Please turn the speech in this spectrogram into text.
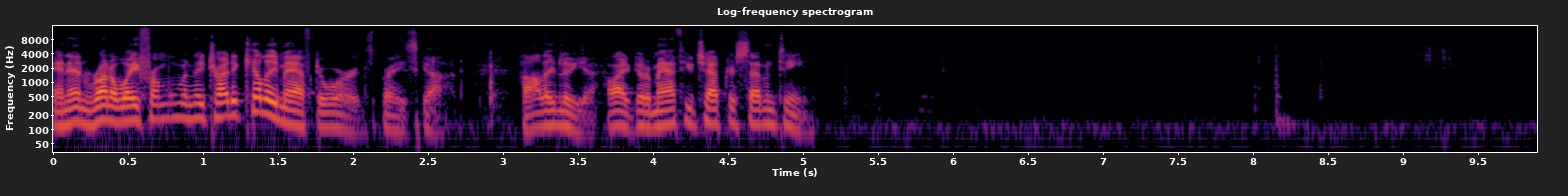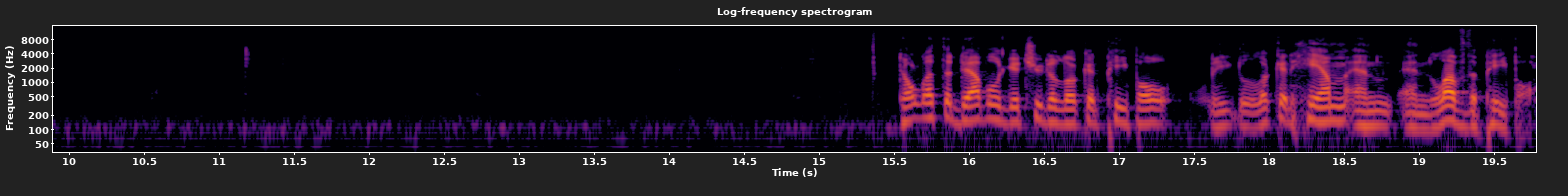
and then run away from them when they try to kill him afterwards. Praise God. Hallelujah. All right, go to Matthew chapter 17. Don't let the devil get you to look at people, look at him and, and love the people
